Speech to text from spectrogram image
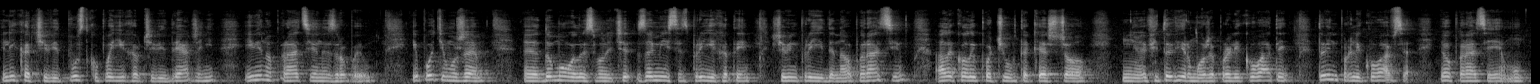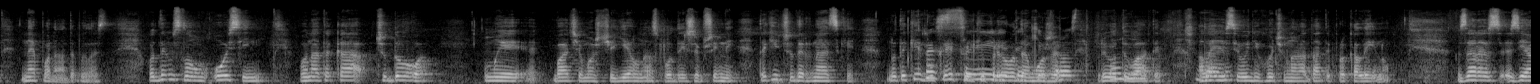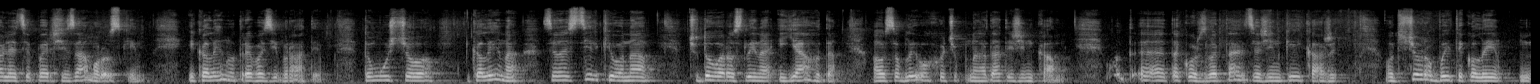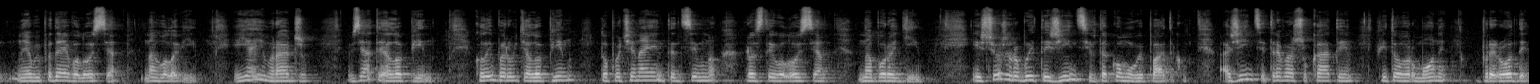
Лікар чи відпустку поїхав, чи відряджені, і він операцію не зробив. І потім уже е, домовились вони за місяць приїхати, що він приїде на операцію. Але коли почув таке, що фітовір може пролікувати, то він пролікувався, і операція йому не понадобилась. Одним словом, осінь, вона така чудова. ми бачимо, що є у нас плоди шипшини, такі чудернацькі. Ну такий букет тільки природа такі може просто. приготувати. Мгм. Але я сьогодні хочу нагадати про калину. Зараз з'являться перші заморозки, і калину треба зібрати, тому що калина це настільки вона чудова рослина і ягода, а особливо хочу нагадати жінкам. От е, також звертаються жінки і кажуть, от що робити, коли випадає волосся на голові. І я їм раджу взяти алопін. Коли беруть алопін, то починає інтенсивно рости волосся на бороді. І що ж робити жінці в такому випадку? А жінці треба шукати фітогормони у природи.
